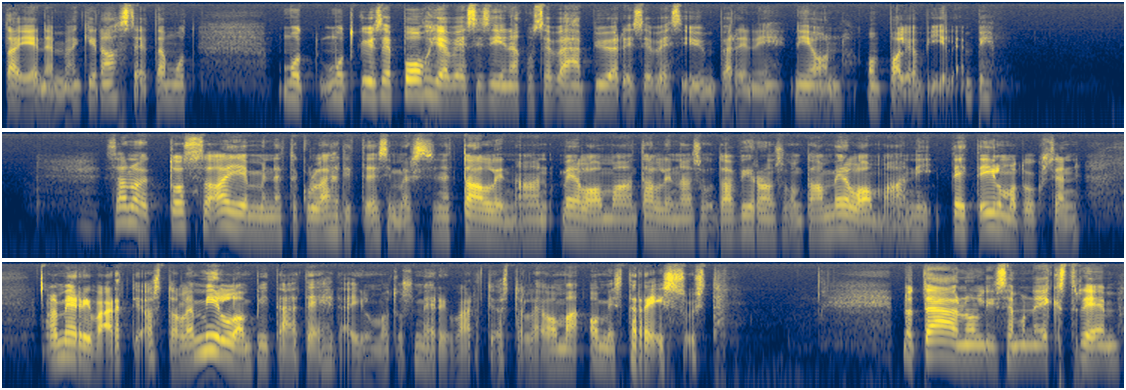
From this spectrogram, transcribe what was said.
tai enemmänkin asteita, mutta mut, mut kyllä se pohjavesi siinä, kun se vähän pyörii se vesi ympäri, niin, niin on, on paljon viilempi. Sanoit tuossa aiemmin, että kun lähditte esimerkiksi sinne Tallinnaan melomaan, Tallinnan suuntaan, Viron suuntaan melomaan, niin teitte ilmoituksen merivartiostolle. Milloin pitää tehdä ilmoitus merivartiostolle oma, omista reissuista? No tämä oli semmoinen extreme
